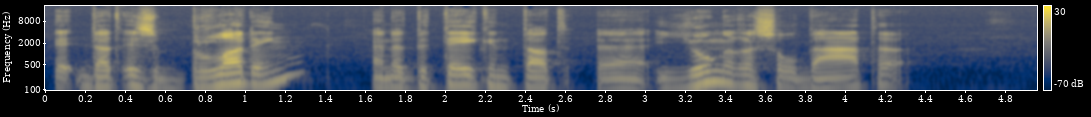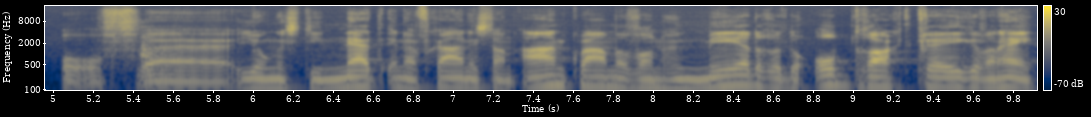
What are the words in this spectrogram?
Eh, dat is blooding. En dat betekent dat eh, jongere soldaten, of eh, jongens die net in Afghanistan aankwamen, van hun meerdere de opdracht kregen van... Hey,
